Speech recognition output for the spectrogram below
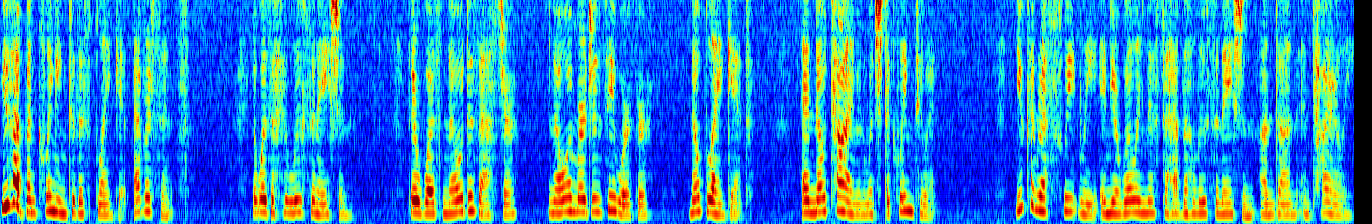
You have been clinging to this blanket ever since. It was a hallucination. There was no disaster, no emergency worker, no blanket, and no time in which to cling to it you can rest sweetly in your willingness to have the hallucination undone entirely.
